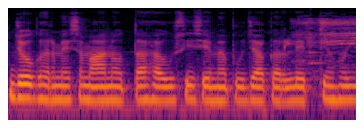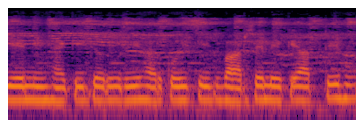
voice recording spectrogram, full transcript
जो घर में सामान होता है, उसी से मैं पूजा कर लेती हूँ। ये नहीं है कि ज़रूरी हर कोई चीज़ बाहर से लेके आती हूँ।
